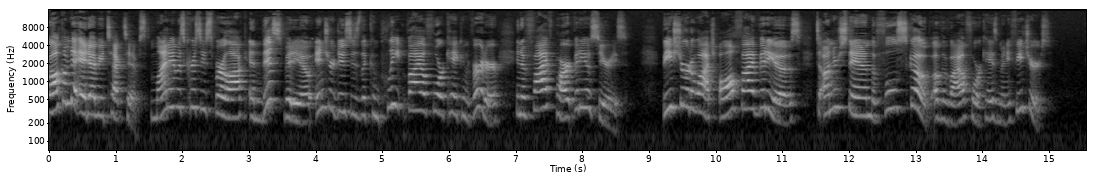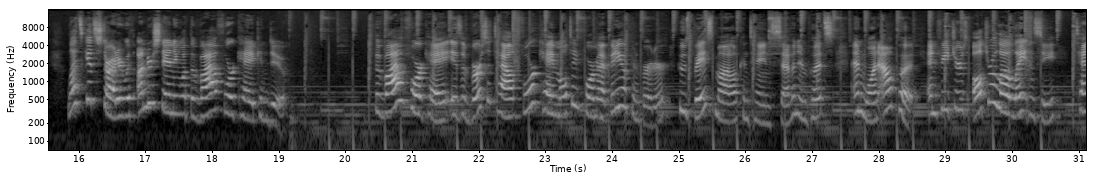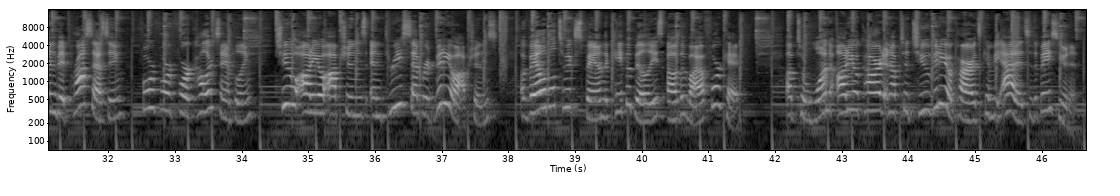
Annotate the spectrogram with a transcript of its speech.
AW Tech Tips. My name is Chrissy Spurlock, and this video introduces the complete VIO 4K converter in a five-part video series. Be sure to watch all five videos to understand the full scope of the VIO 4K's many features. Let's get started with understanding what the VIO 4K can do. The VIO 4K is a versatile 4K multi-format video converter whose base model contains 7 inputs and 1 output and features ultra-low latency, 10-bit processing, 444 color sampling, 2 audio options, and 3 separate video options available to expand the capabilities of the VIO 4K. Up to one audio card and up to two video cards can be added to the base unit.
